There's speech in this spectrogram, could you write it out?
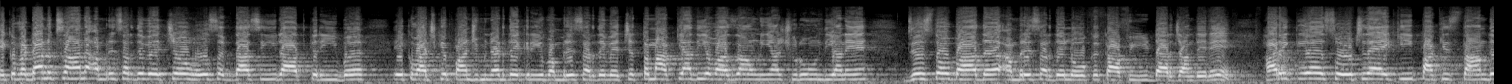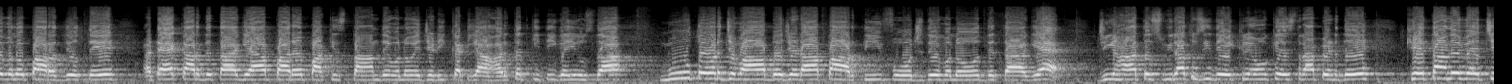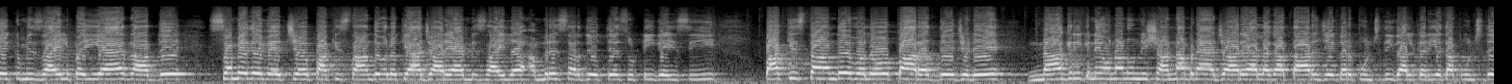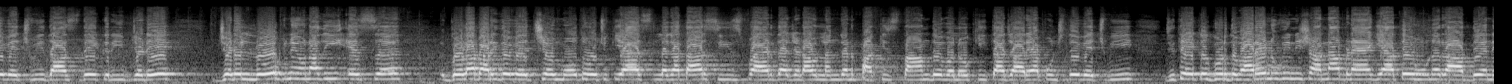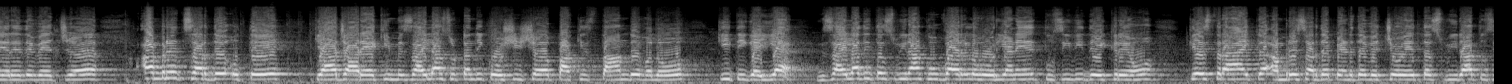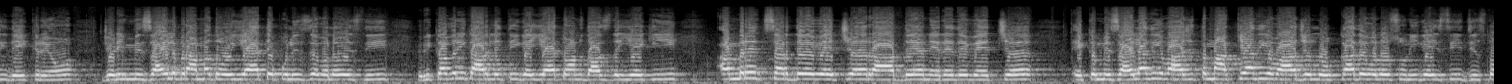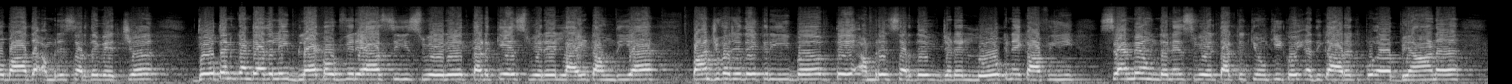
ਇੱਕ ਵੱਡਾ ਨੁਕਸਾਨ ਅੰਮ੍ਰਿਤਸਰ ਦੇ ਵਿੱਚ ਹੋ ਸਕਦਾ ਸੀ। ਰਾਤ ਕਰੀਬ 1:05 ਮਿੰਟ ਦੇ ਕਰੀਬ ਅੰਮ੍ਰਿਤਸਰ ਦੇ ਵਿੱਚ ਧਮਾਕਿਆਂ ਦੀ ਆਵਾਜ਼ਾਂ ਆਉਣੀਆਂ ਸ਼ੁਰੂ ਹੁੰਦੀਆਂ ਨੇ। ਜਿਸ ਤੋਂ ਬਾਅਦ ਅੰਮ੍ਰਿਤਸਰ ਦੇ ਲੋਕ ਕਾਫੀ ਡਰ ਜਾਂਦੇ ਨੇ। ਹਰ ਇੱਕ ਸੋਚਦਾ ਹੈ ਕਿ ਪਾਕਿਸਤਾਨ ਦੇ ਵੱਲੋਂ ਭਾਰਤ ਦੇ ਉੱਤੇ ਅਟੈਕ ਕਰ ਦਿੱਤਾ ਗਿਆ, ਪਰ ਪਾਕਿਸਤਾਨ ਦੇ ਵੱਲੋਂ ਇਹ ਜਿਹੜੀ ਘਟੀਆ ਹਰਕਤ ਕੀਤੀ ਗਈ ਉਸ ਦਾ ਮੂੰਹ ਤੋੜ ਜਵਾਬ ਜਿਹੜਾ ਭਾਰਤੀ ਫੌਜ ਦੇ ਵੱਲੋਂ ਦਿੱਤਾ ਗਿਆ ਜੀ ਹਾਂ, ਤਸਵੀਰਾਂ ਤੁਸੀਂ ਦੇਖ ਰਹੇ ਹੋ ਕਿ ਇਸ ਤਰ੍ਹਾਂ ਪਿੰਡ ਦੇ ਖੇਤਾਂ ਦੇ ਵਿੱਚ ਇੱਕ ਮਿਜ਼ਾਈਲ ਪਈ ਹੈ। ਰਾਤ ਦੇ ਸਮੇਂ ਦੇ ਵਿੱਚ ਪਾਕਿਸਤਾਨ ਦੇ ਵੱਲੋਂ ਕਿਹਾ ਜਾ ਰਿਹਾ ਹੈ, ਮਿਜ਼ਾਈਲ ਅੰਮ੍ਰਿਤਸਰ ਦੇ ਉੱਤੇ ਸੁੱਟੀ ਗਈ ਸੀ। ਪਾਕਿਸਤਾਨ ਦੇ ਵੱਲੋਂ ਭਾਰਤ ਦੇ ਜਿਹੜੇ ਨਾਗਰਿਕ ਨੇ, ਉਹਨਾਂ ਨੂੰ ਨਿਸ਼ਾਨਾ ਬਣਾਇਆ ਜਾ ਰਿਹਾ। ਲਗਾਤਾਰ ਜੇਕਰ ਪੁੰਛ ਦੀ ਗੱਲ ਕਰੀਏ ਤਾਂ ਪੁੰਛ ਦੇ ਵਿੱਚ ਵੀ 10 ਦੇ ਕਰੀਬ ਜਿਹੜੇ ਜਿਹੜੇ ਲੋਕ ਨੇ, ਉਹਨਾਂ ਦੀ ਇਸ ਗੋਲਾਬਾਰੀ ਦੇ ਵਿੱਚ ਮੌਤ ਹੋ ਚੁੱਕੀ ਹੈ। ਲਗਾਤਾਰ ਸੀਜ਼ ਦਾ ਜਿਹੜਾ ਉਲੰਘਣ ਪਾਕਿਸਤਾਨ ਦੇ ਵੱਲੋਂ ਕੀਤਾ ਜਾ ਰਿਹਾ। ਪੁੰਛ ਦੇ ਵਿੱਚ ਵੀ ਜਿੱਥੇ ਇੱਕ ਗੁਰਦੁਆਰੇ ਨੂੰ ਵੀ ਨਿਸ਼ਾਨਾ ਬਣਾਇਆ ਗਿਆ ਤੇ ਹੁਣ ਰਾਤ ਦੇ ਹਨੇਰੇ ਦੇ ਵਿੱਚ ਅੰਮ੍ਰਿਤਸਰ ਦੇ ਉੱਤੇ ਕਿਹਾ ਜਾ ਰਿਹਾ ਹੈ ਕਿ ਮਿਜ਼ਾਈਲਾਂ ਸੁੱਟਣ ਦੀ ਕੋਸ਼ਿਸ਼ ਪਾਕਿਸਤਾਨ ਦੇ ਵੱਲੋਂ ਕੀਤੀ ਗਈ ਹੈ। ਮਿਜ਼ਾਈਲਾਂ ਦੀ ਤਸਵੀਰਾਂ ਖੂਬ ਵਾਇਰਲ ਹੋ ਰਹੀਆਂ ਨੇ। ਤੁਸੀਂ ਵੀ ਦੇਖ ਰਹੇ ਹੋ ਕਿਸ ਤਰ੍ਹਾਂ ਇੱਕ ਅੰਮ੍ਰਿਤਸਰ ਦੇ ਪਿੰਡ ਦੇ ਵਿੱਚੋਂ ਇਹ ਤਸਵੀਰਾਂ ਤੁਸੀਂ ਦੇਖ ਰਹੇ ਹੋ? ਜਿਹੜੀ ਮਿਜ਼ਾਈਲ ਬਰਾਮਦ ਹੋਈ ਹੈ ਤੇ ਪੁਲਿਸ ਦੇ ਵੱਲੋਂ ਇਸ ਦੀ ਰਿਕਵਰੀ ਕਰ ਲਿੱਤੀ ਗਈ ਹੈ। ਤੁਹਾਨੂੰ ਦੱਸ ਦਈਏ ਕਿ ਅੰਮ੍ਰਿਤਸਰ ਦੇ ਵਿੱਚ, ਰਾਤ ਦੇ ਹਨੇਰੇ ਦੇ ਵਿੱਚ ਇੱਕ ਮਿਜ਼ਾਈਲਾਂ ਦੀ ਆਵਾਜ਼, ਧਮਾਕਿਆਂ ਦੀ ਆਵਾਜ਼ ਲੋਕਾਂ ਦੇ ਵੱਲੋਂ ਸੁਣੀ ਗਈ ਸੀ। ਜਿਸ ਤੋਂ ਬਾਅਦ ਅੰਮ੍ਰਿਤਸਰ ਦੇ ਵਿੱਚ 2-3 ਘੰਟਿਆਂ ਦੇ ਲਈ ਬਲੈਕ ਆਊਟ ਵੀ ਰਿਹਾ ਸੀ। ਸਵੇਰੇ ਤੜਕੇ ਸਵੇਰੇ ਲਾਈਟ ਆਉਂਦੀ ਹੈ। 5 ਵਜੇ ਦੇ ਕਰੀਬ ਤੇ ਅੰਮ੍ਰਿਤਸਰ ਦੇ ਜਿਹੜੇ ਲੋਕ ਨੇ ਕਾਫੀ ਸਹਿਮੇ ਹੁੰਦੇ ਨੇ ਸਵੇਰ ਤੱਕ, ਕਿਉਂਕਿ ਕੋਈ ਅਧਿਕਾਰਕ ਬਿਆਨ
